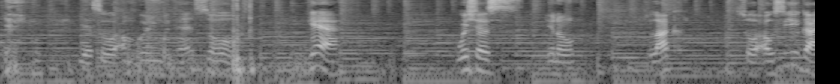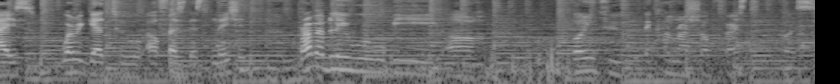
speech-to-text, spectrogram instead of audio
yeah so i'm going with her so yeah wish us you know luck. So i'll see you guys when we get to our first destination. Probably we will be um, going to the camera shop first because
